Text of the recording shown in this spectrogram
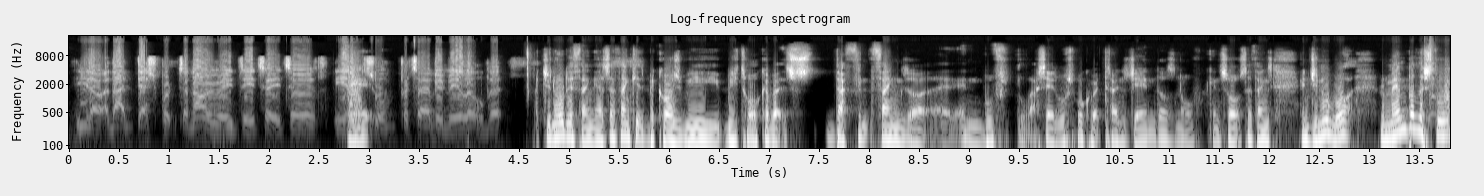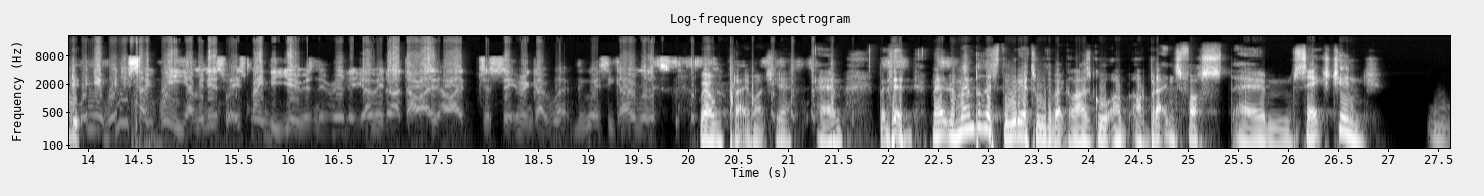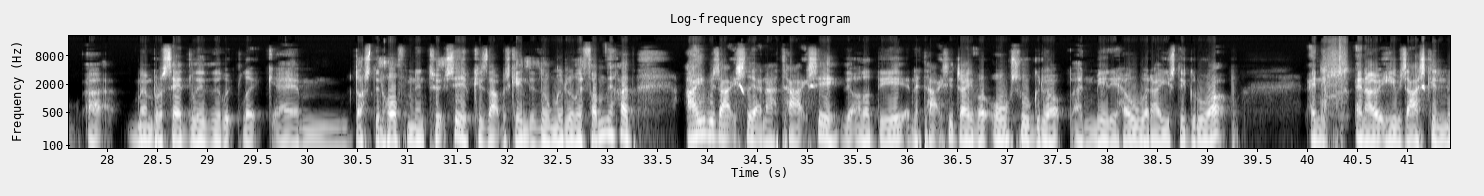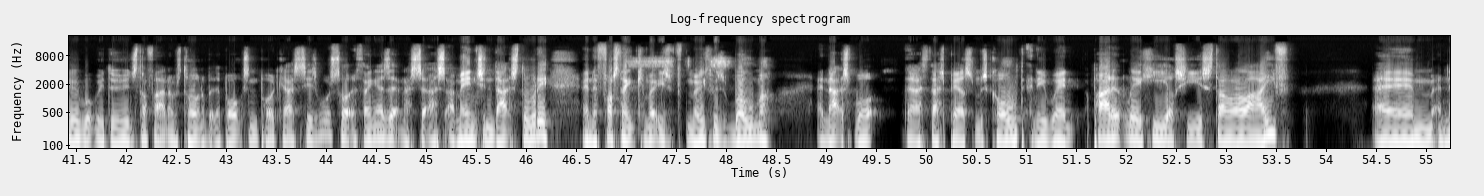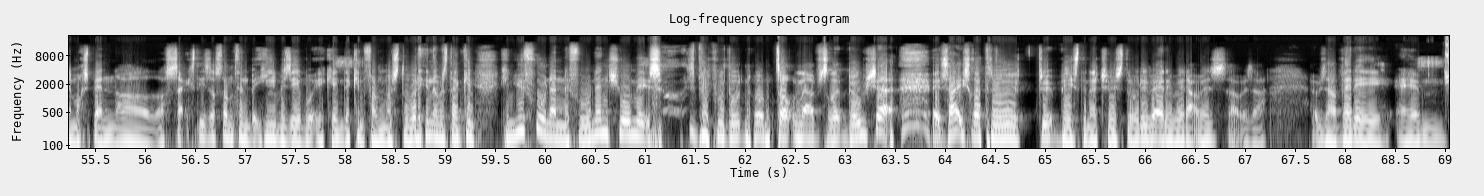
you know are that desperate to know, it, it's a, it's a you know, Hey. sort of perturbing me a little bit. do you know the thing is? I think it's because we we talk about different things, uh, and we've like I said we've spoke about transgenders and all fucking sorts of things. And do you know what? Remember the story? When you when you say we, I mean it's, it's mainly you, isn't it? Really? I mean, I, I, I just sit here and go, Where, where's he going with this? Well, pretty much, yeah. Um, but remember the story I told about Glasgow or, or First um, sex change? Uh, remember I said they looked like um, Dustin Hoffman and Tootsie because that was kind of the only really thumb they had. I was actually in a taxi the other day, and the taxi driver also grew up in Maryhill, where I used to grow up. And he, and I, he was asking me what we do and stuff like that. And I was talking about the boxing podcast. He says, "What sort of thing is it?" And I mentioned that story, and the first thing that came out of his mouth was Wilma, and that's what this, this person was called. And he went, apparently he or she is still alive, um, and they must be in their, their sixties or something. But he was able to kind of confirm my story, and I was thinking, can you phone in the phone in show me so people don't know I'm talking absolute bullshit? It's actually true, true based on a true story. But anyway, that was that was a it was a very um,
